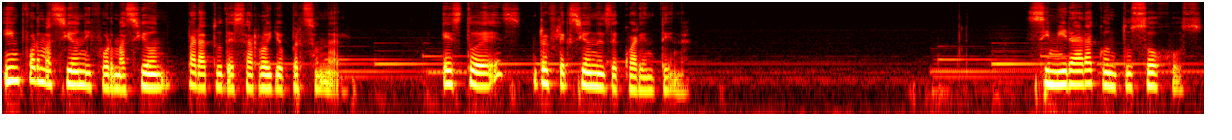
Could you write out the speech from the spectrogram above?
información y formación para tu desarrollo personal. Esto es Reflexiones de Cuarentena. Si mirara con tus ojos,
